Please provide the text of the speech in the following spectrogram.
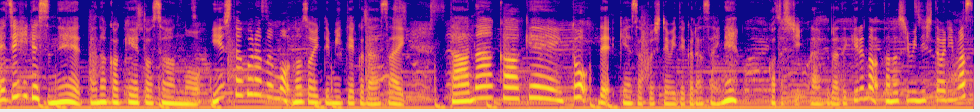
えぜひですね田中圭人さんのインスタグラムも覗いてみてください。田中圭人で検索してみてくださいね。今年ライブができるの楽しみにしております。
